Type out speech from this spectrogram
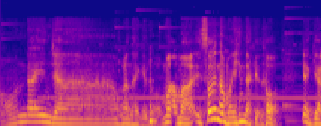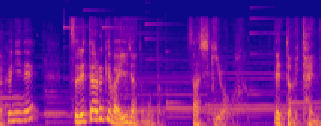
オンラインじゃなわかんないけど、まあまあ、そういうのもいいんだけど、いや、逆にね、連れて歩けばいいじゃんと思ったの。挿し木を。ペットみたいに。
